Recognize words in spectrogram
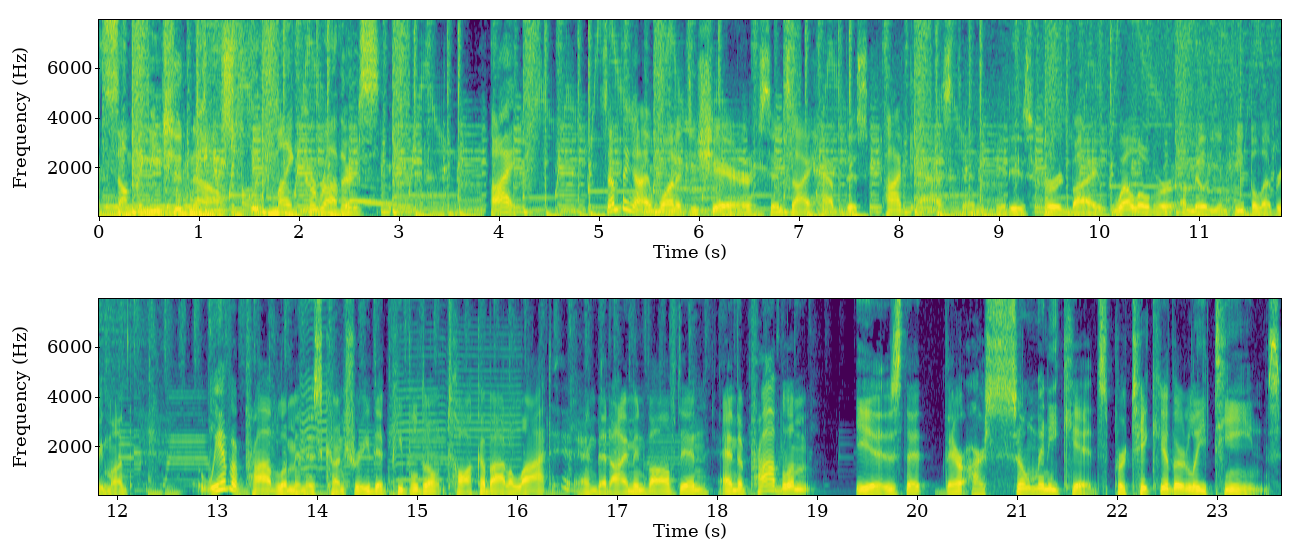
Something You Should Know with Mike Carruthers. Hi. Something I wanted to share since I have this podcast and it is heard by well over a million people every month. We have a problem in this country that people don't talk about a lot and that I'm involved in. And the problem is that there are so many kids, particularly teens,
